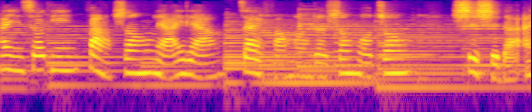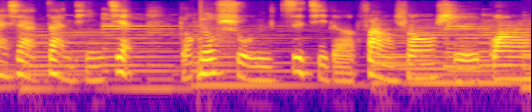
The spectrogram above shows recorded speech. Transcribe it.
欢迎收听放松聊一聊，在繁忙的生活中，适时的按下暂停键，拥有属于自己的放松时光。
